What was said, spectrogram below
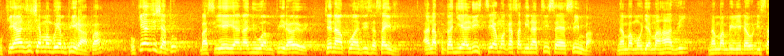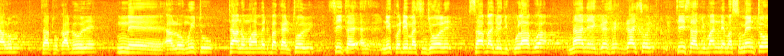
Ukianzisha mambo ya mpira hapa ukianzisha tu basi yeye anajua mpira wewe. Tena akuanzisha sasa hivi, anakutajia listi ya mwaka 79 ya Simba, namba moja Mahadhi, namba mbili Daudi Salum, tatu Kadole, nne Alo Mwitu, tano Mohamed Bakari Toli, sita nikodemas Nicodemus Njole, saba George Kulagwa, nane Grayson, tisa Jumanne Masumento,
